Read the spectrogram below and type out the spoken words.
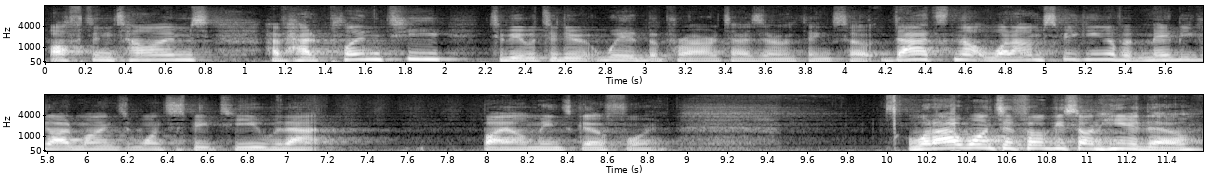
oftentimes have had plenty to be able to do it with, but prioritize their own things. So that's not what I'm speaking of, but maybe God wants to speak to you with that. By all means, go for it. What I want to focus on here, though,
